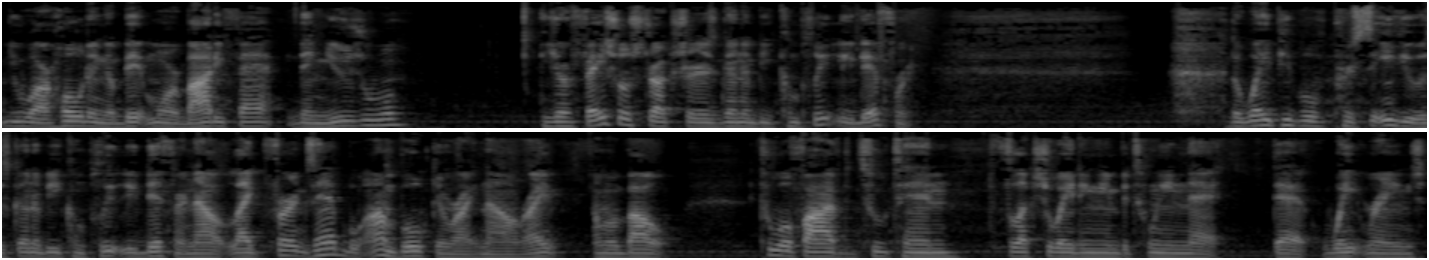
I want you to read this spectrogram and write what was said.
you are holding a bit more body fat than usual. Your facial structure is going to be completely different the way people perceive you is going to be completely different. Now, like, for example, I'm bulking right now, right? I'm about 205 to 210, fluctuating in between that, that weight range.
